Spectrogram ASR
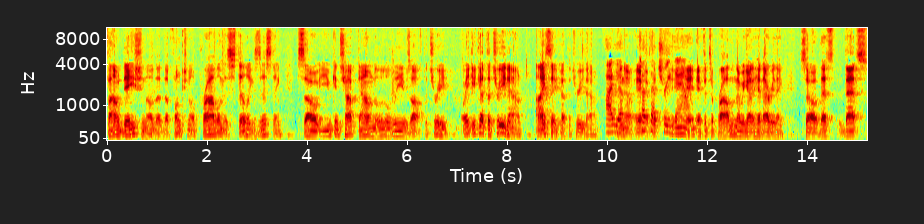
foundational, the, the functional problem is still existing. So you can chop down the little leaves off the tree, or you can cut the tree down. I say cut the tree down. I- You yep, know, cut if that it- tree down. If it's a problem, then we got to hit everything. So that's that's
